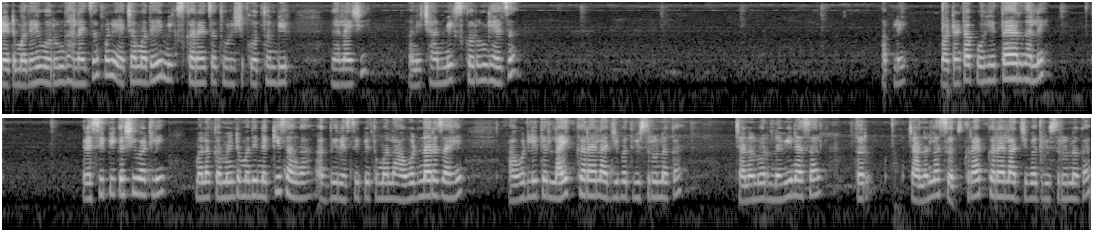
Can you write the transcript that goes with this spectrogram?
प्लेटमध्ये वरून घालायचं पण याच्यामध्ये मिक्स करायचं. थोडीशी कोथिंबीर घालायची आणि छान मिक्स करून घ्यायचं. आपले बटाटा पोहे तयार झाले. रेसिपी कशी वाटली? मला कमेंटमध्ये नक्की सांगा. अगदी रेसिपी तुम्हाला आवडणारच आहे. आवडली तर लाईक करायला अजिबात विसरू नका. चॅनलवर नवीन असाल तर चॅनलला सबस्क्राईब करायला अजिबात विसरू नका.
